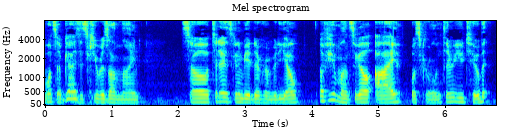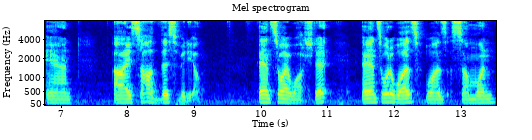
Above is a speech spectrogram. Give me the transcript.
What's up guys, it's Cubers Online. So today is gonna be a different video. A few months ago, I was scrolling through YouTube and I saw this video. And so I watched it. And so what it was, was someone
